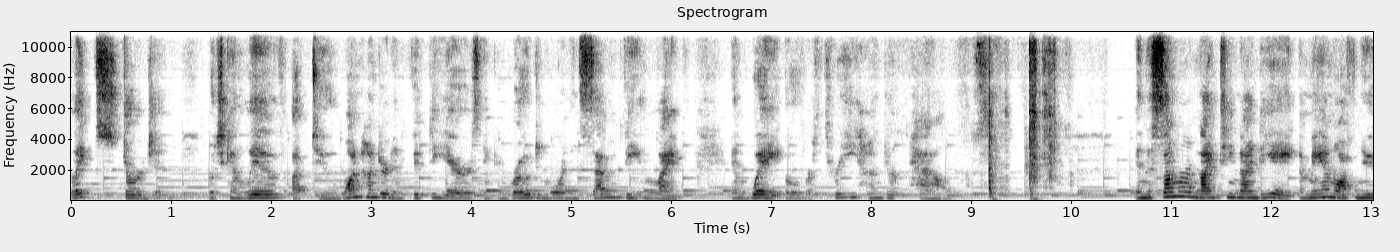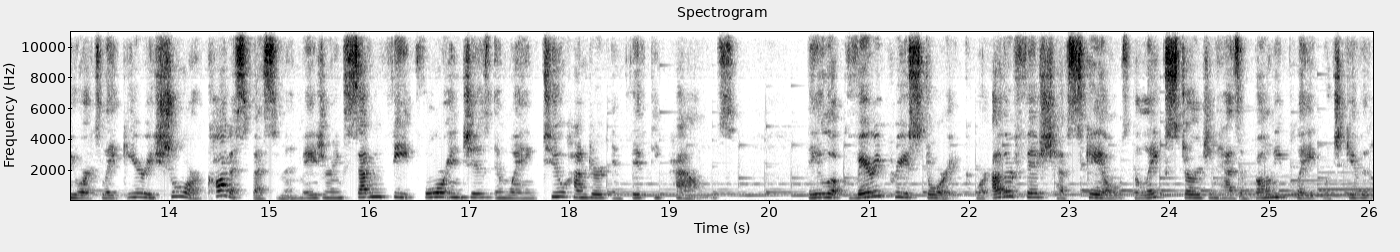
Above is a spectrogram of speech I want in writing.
lake sturgeon, which can live up to 150 years and can grow to more than 7 feet in length and weigh over 300 pounds. In the summer of 1998, a man off New York's Lake Erie shore caught a specimen measuring 7 feet 4 inches and weighing 250 pounds. They look very prehistoric. Where other fish have scales, the lake sturgeon has a bony plate which gives it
